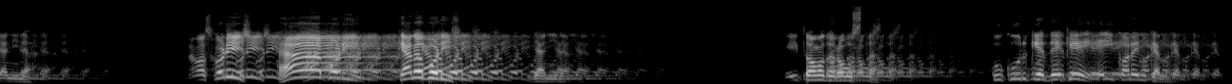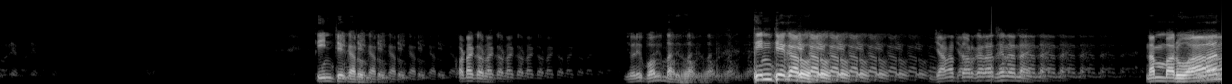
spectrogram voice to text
জানি না। নামাজ পড়িস? হ্যাঁ পড়ি কেন পড়িস? জানি না। এই তো আমাদের অবস্থা। কুকুরকে দেখে এই করেন কেন? তিনটে কারণ। কটা কারণ? জোরে বল না তিনটে কারণ। জানার দরকার আছে না না নাম্বার ওয়ান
